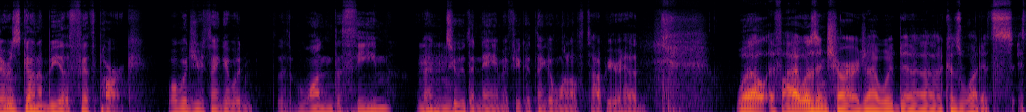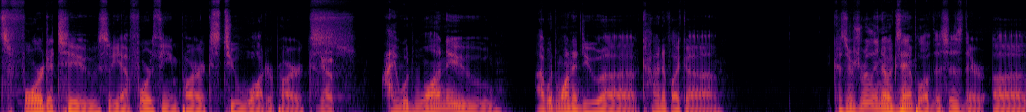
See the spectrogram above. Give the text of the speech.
there's gonna be a fifth park. What would you think it would? One, the theme, and mm-hmm. two, the name. If you could think of one off the top of your head. Well, if I was in charge, I would uh, because what it's it's four to two, so you have four theme parks, two water parks. Yep. I would want to. I would want to do a kind of like a because there's really no example of this, is there? Uh,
